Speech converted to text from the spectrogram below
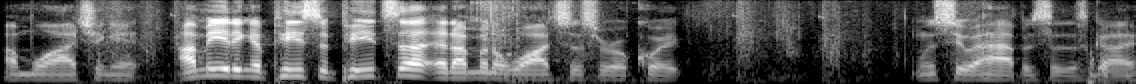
I'm watching it. I'm eating a piece of pizza, and I'm going to watch this real quick. Let's see what happens to this guy.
